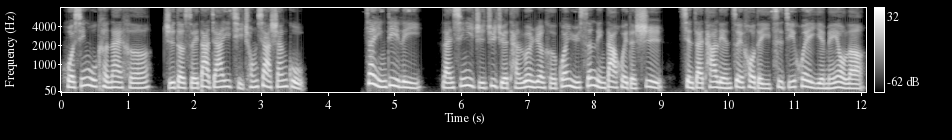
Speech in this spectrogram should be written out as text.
火星无可奈何，只得随大家一起冲下山谷。在营地里，蓝星一直拒绝谈论任何关于森林大会的事，现在他连最后的一次机会也没有了。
